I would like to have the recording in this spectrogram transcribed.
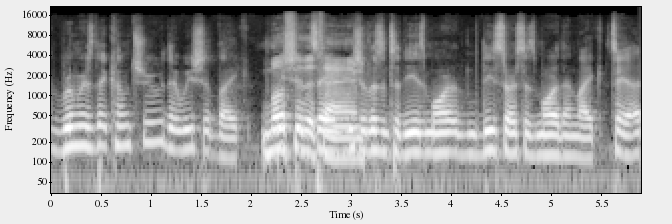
rumors that come true that we should like? we Most should of the say time, we should listen to these more these sources more than like say a,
